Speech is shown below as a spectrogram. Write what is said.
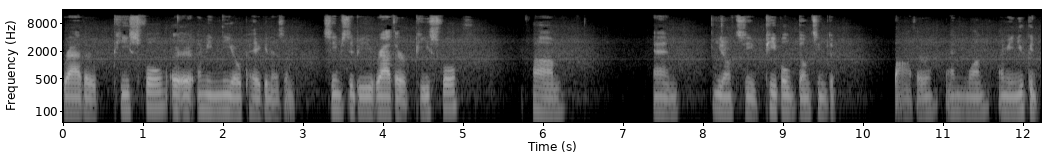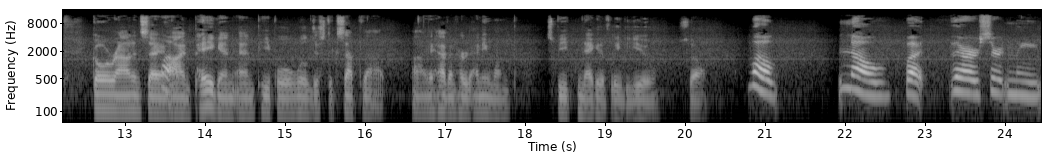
rather peaceful. Uh, I mean, neo paganism seems to be rather peaceful. Um, and you don't see people don't seem to bother anyone. I mean, you could go around and say Well- I'm pagan, and people will just accept that. I haven't heard anyone speak negatively to you, so Well, no, but there are certainly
